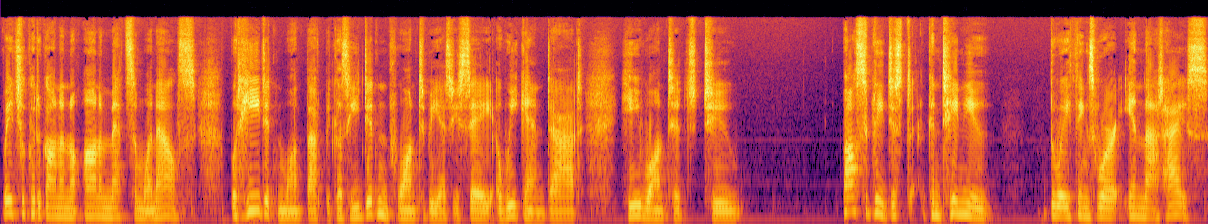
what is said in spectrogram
Rachel could have gone on and met someone else. But he didn't want that because he didn't want to be, as you say, a weekend dad. He wanted to possibly just continue the way things were in that house.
